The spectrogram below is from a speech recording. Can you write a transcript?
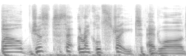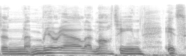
Well, just to set the record straight, Edward and uh, Muriel and Martine, it's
